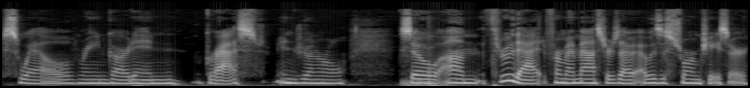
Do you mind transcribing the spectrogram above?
swale, rain garden, grass in general. So um, through that, for my master's, I, I was a storm chaser,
